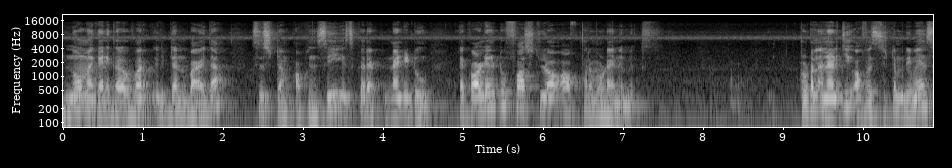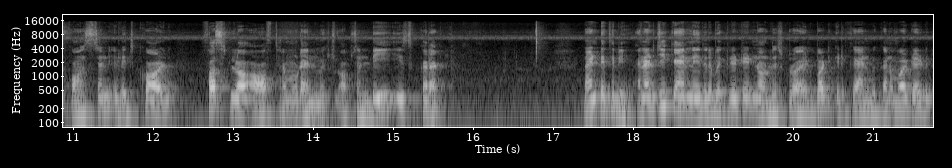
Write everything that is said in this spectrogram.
no mechanical work is done by the system. Option c is correct. 92 according to first law of thermodynamics total energy of a system remains constant. It is called first law of thermodynamics. Option d is correct. 93 energy can neither be created nor destroyed but it can be converted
